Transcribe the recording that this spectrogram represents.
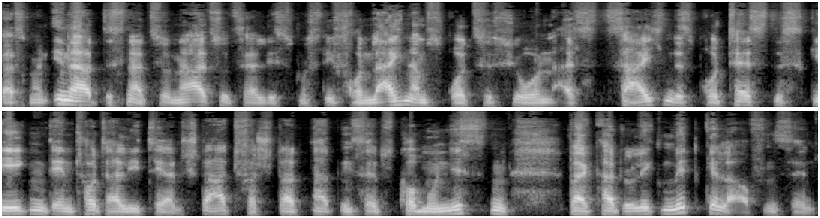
dass man innerhalb des Nationalsozialismus die Fronleichnamsprozession als Zeichen des Protestes gegen den totalitären Staat verstanden hat und selbst Kommunisten bei Katholiken mitgelaufen sind.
